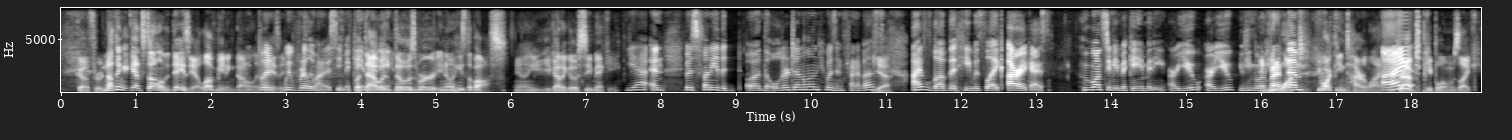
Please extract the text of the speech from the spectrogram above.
go through. Nothing against Donald and Daisy. I love meeting Donald and Daisy. we really wanted to see Mickey but that Minnie. was those were you know he's the boss. You know you, you got to go see Mickey. yeah, and it was funny the uh, the older gentleman who was in front of us. Yeah. I love that he was like, "All right, guys, who wants to meet Mickey and Minnie? Are you? Are you? You can go in And front of walked them." he walked the entire line and I- grabbed people and was like,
